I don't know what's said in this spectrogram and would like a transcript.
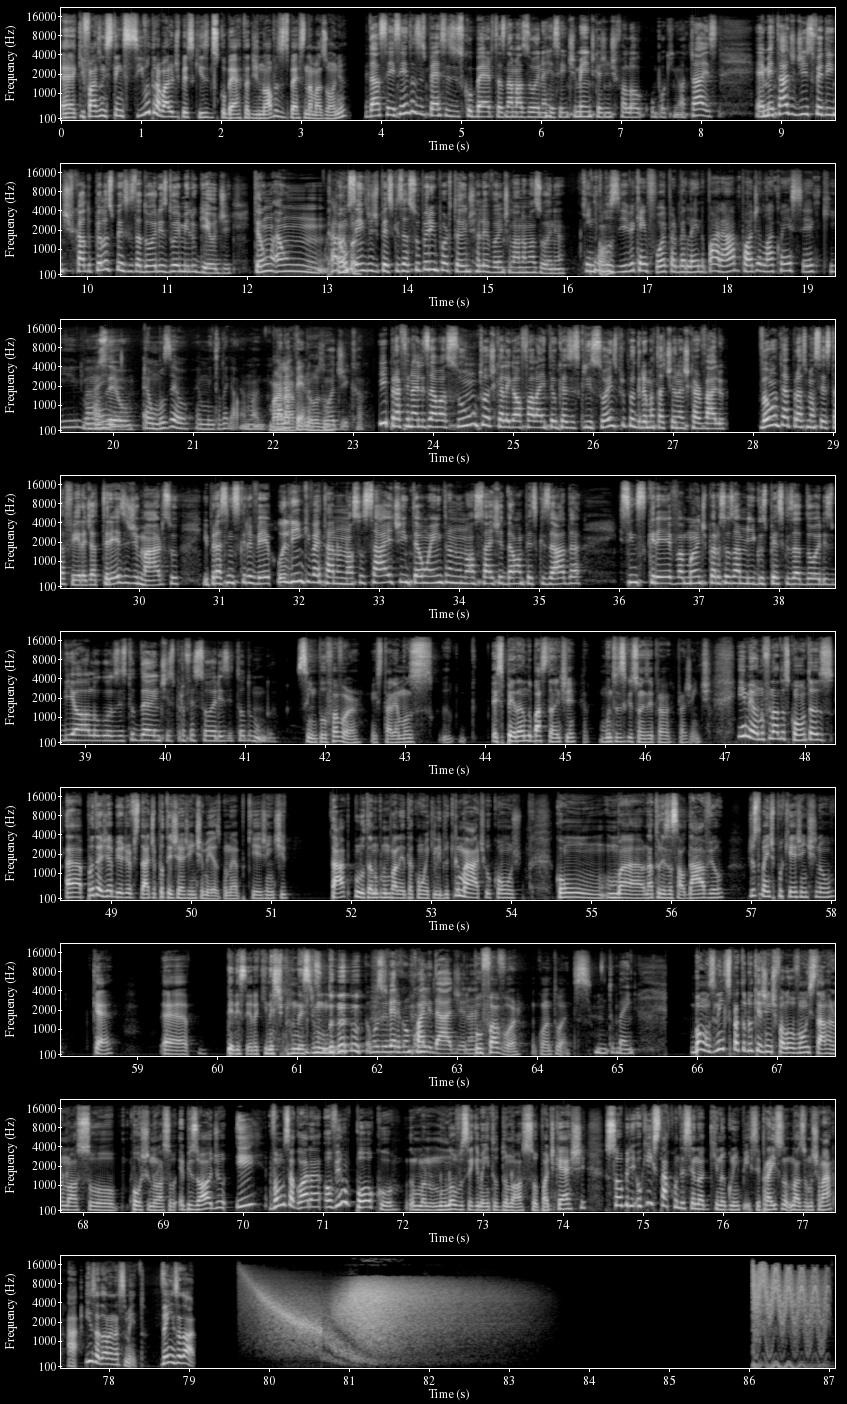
É, que faz um extensivo trabalho de pesquisa e descoberta de novas espécies na Amazônia. Das 600 espécies descobertas na Amazônia recentemente, que a gente falou um pouquinho atrás, é, metade disso foi identificado pelos pesquisadores do Emílio Gueldi. Então, é um, é um centro de pesquisa super importante, relevante lá na Amazônia. Que inclusive quem for para Belém do Pará pode ir lá conhecer que vai... museu. É um museu, é muito legal. É uma Vale a pena. Boa dica. E para finalizar o assunto, acho que é legal falar então que as inscrições para o programa Tatiana de Carvalho vão até a próxima sexta-feira, dia 13 de março. E para se inscrever, o link vai estar no nosso site, então entra no nosso site e dá uma pesquisada. Se inscreva, mande para os seus amigos pesquisadores, biólogos, estudantes, professores e todo mundo. Sim, por favor. Estaremos uh, esperando bastante muitas inscrições aí pra, pra gente. E, meu, no final das contas, ah, proteger a biodiversidade é proteger a gente mesmo, né? Porque a gente tá lutando por um planeta com equilíbrio climático, com, com uma natureza saudável, justamente porque a gente não quer é, perecer aqui neste, neste mundo. Vamos viver com qualidade, né? por favor, o quanto antes. Muito bem. Bom, os links para tudo que a gente falou vão estar lá no nosso post no nosso episódio e vamos agora ouvir um pouco no novo segmento do nosso podcast sobre o que está acontecendo aqui no Greenpeace. Para isso nós vamos chamar a Isadora Nascimento. Vem, Isadora.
